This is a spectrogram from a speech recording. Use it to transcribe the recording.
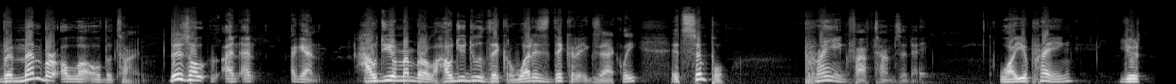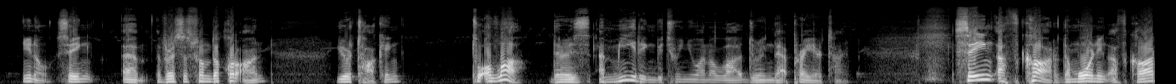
remember Allah all the time. There's a and, and again, how do you remember Allah? How do you do dhikr? What is dhikr exactly? It's simple. Praying five times a day. While you're praying, you're, you know, saying um, verses from the Quran. You're talking to Allah. There is a meeting between you and Allah during that prayer time. Saying athkar, the morning athkar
